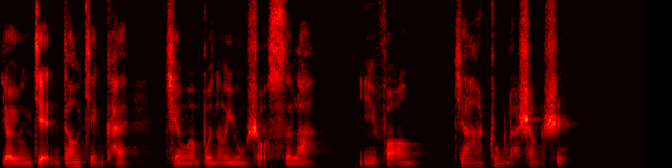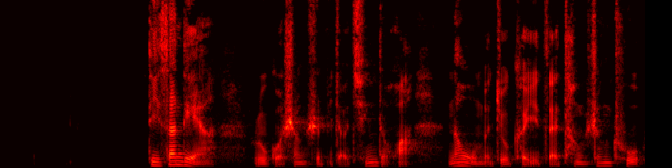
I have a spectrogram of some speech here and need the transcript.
要用剪刀剪开。千万不能用手撕拉，以防加重了伤势。第三点啊，如果伤势比较轻的话，那我们就可以在烫伤处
